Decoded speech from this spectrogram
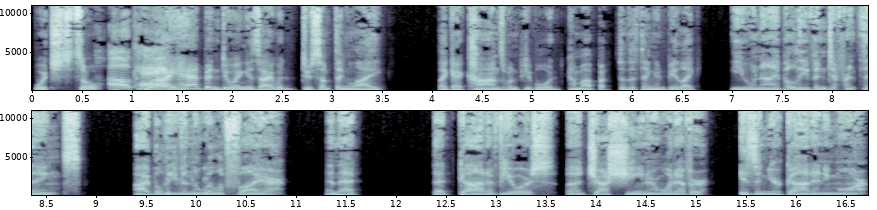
which so Okay. what I had been doing is I would do something like like at cons when people would come up to the thing and be like, "You and I believe in different things. I believe in the will of fire, and that that god of yours, uh, Jashin or whatever, isn't your god anymore.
